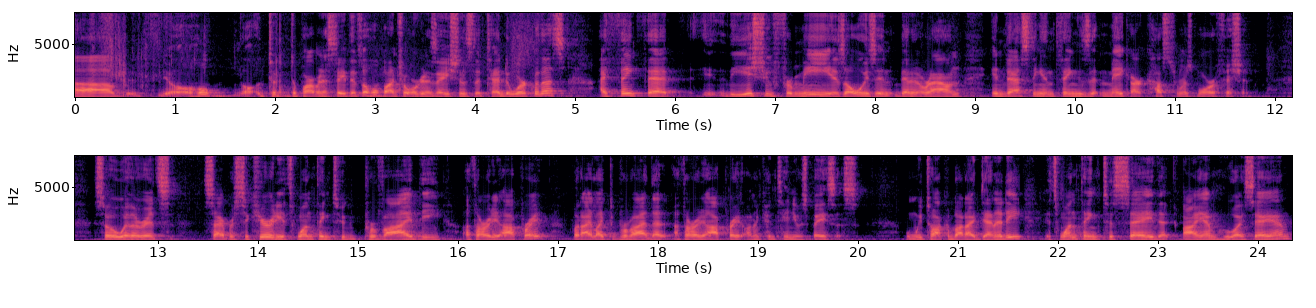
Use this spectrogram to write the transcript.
uh, you know, a whole Department of State. There's a whole bunch of organizations that tend to work with us. I think that the issue for me has always been around investing in things that make our customers more efficient. So whether it's cybersecurity, it's one thing to provide the authority to operate, but I'd like to provide that authority to operate on a continuous basis. When we talk about identity, it's one thing to say that I am who I say I am,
